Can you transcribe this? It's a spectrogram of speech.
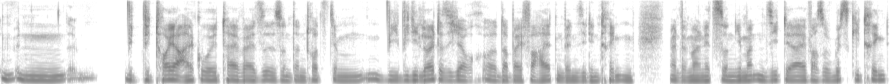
in, wie, wie, teuer Alkohol teilweise ist und dann trotzdem, wie, wie die Leute sich auch äh, dabei verhalten, wenn sie den trinken. Ich meine, wenn man jetzt so jemanden sieht, der einfach so Whisky trinkt,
